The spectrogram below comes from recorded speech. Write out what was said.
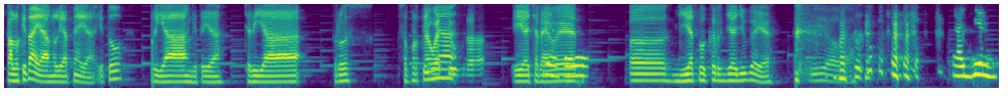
kalau kita ya ngelihatnya ya itu priang gitu ya, ceria, terus sepertinya juga. iya Iya, cerewet, cewek. eh giat bekerja juga ya. Iya lah. rajin.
